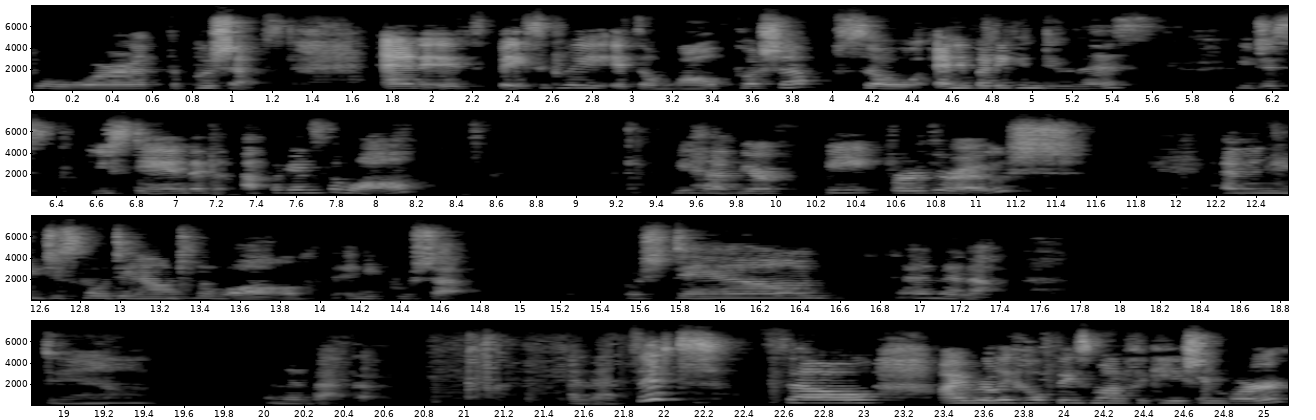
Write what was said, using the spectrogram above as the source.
for the push-ups. And it's basically, it's a wall push-up. So anybody can do this. You just, you stand up against the wall you have your feet further out, and then you just go down to the wall and you push up. Push down and then up. Down and then back up. And that's it. So I really hope these modifications work.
